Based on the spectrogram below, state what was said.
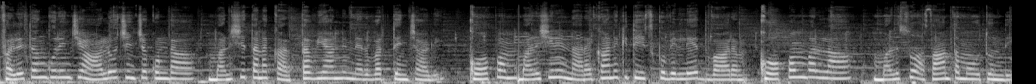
ఫలితం గురించి ఆలోచించకుండా మనిషి తన కర్తవ్యాన్ని నిర్వర్తించాలి. కోపం మనిషిని నరకానికి తీసుకువెళ్ళే ద్వారం. కోపం వల్ల మనసు అశాంతమవుతుంది.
